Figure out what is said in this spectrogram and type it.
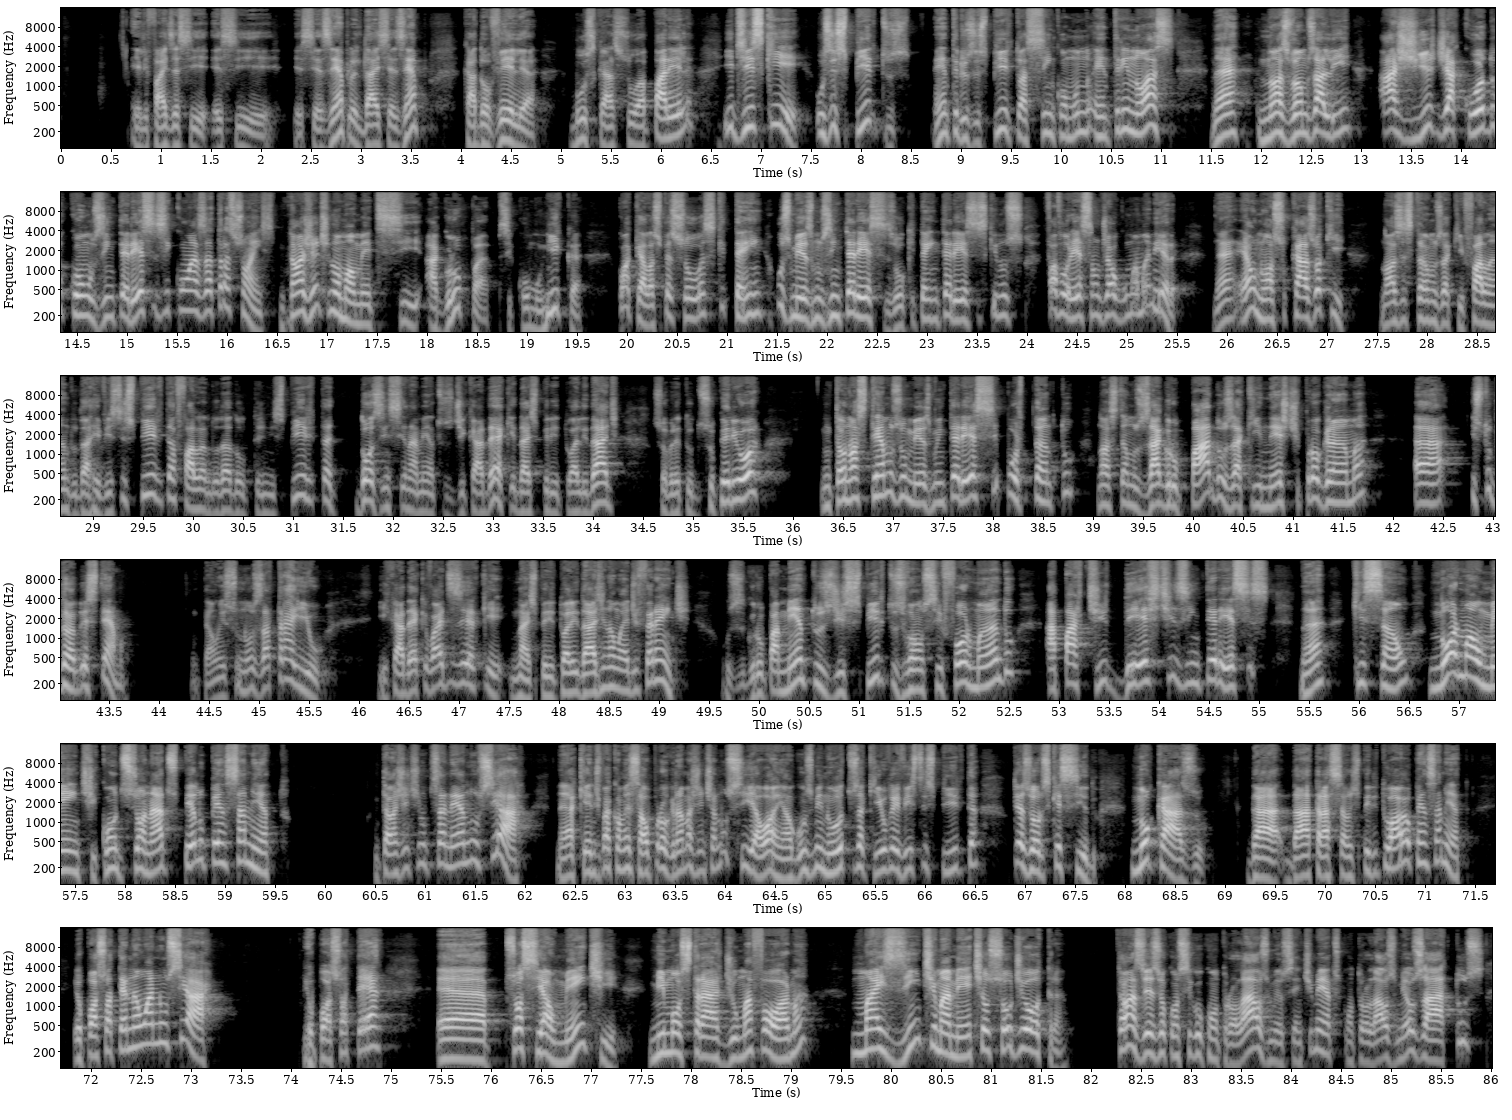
ele faz esse, esse, esse exemplo, ele dá esse exemplo: cada ovelha busca a sua parelha, e diz que os espíritos entre os espíritos, assim como entre nós, né, nós vamos ali agir de acordo com os interesses e com as atrações. Então a gente normalmente se agrupa, se comunica com aquelas pessoas que têm os mesmos interesses ou que têm interesses que nos favoreçam de alguma maneira. Né? É o nosso caso aqui. Nós estamos aqui falando da revista espírita, falando da doutrina espírita, dos ensinamentos de Kardec, da espiritualidade, sobretudo superior, então, nós temos o mesmo interesse, portanto, nós estamos agrupados aqui neste programa uh, estudando esse tema. Então, isso nos atraiu. E Kardec vai dizer que na espiritualidade não é diferente. Os grupamentos de espíritos vão se formando a partir destes interesses, né, que são normalmente condicionados pelo pensamento. Então a gente não precisa nem anunciar. Né? Aqui a gente vai começar o programa, a gente anuncia, ó, em alguns minutos aqui o Revista Espírita, Tesouro Esquecido. No caso da, da atração espiritual é o pensamento. Eu posso até não anunciar, eu posso até é, socialmente me mostrar de uma forma, mas intimamente eu sou de outra. Então, às vezes, eu consigo controlar os meus sentimentos, controlar os meus atos,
